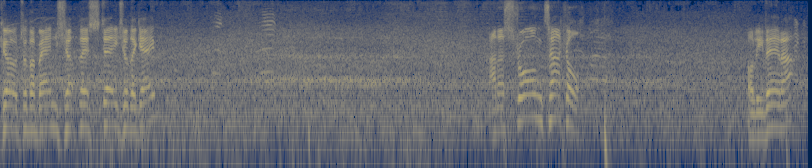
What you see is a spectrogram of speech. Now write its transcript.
go to the bench at this stage of the game. And a strong tackle. Oliveira.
